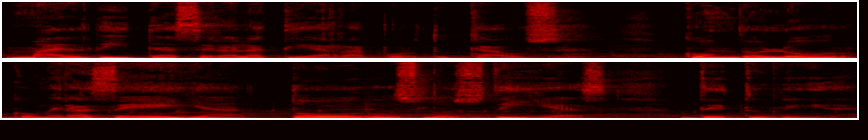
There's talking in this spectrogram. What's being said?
maldita será la tierra por tu causa. Con dolor comerás de ella todos los días de tu vida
